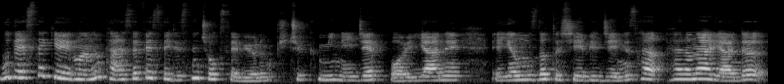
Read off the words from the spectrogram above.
Bu destek yayınlarının felsefe serisini çok seviyorum. Küçük, mini, cep boy yani e, yanınızda taşıyabileceğiniz, her an her yerde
